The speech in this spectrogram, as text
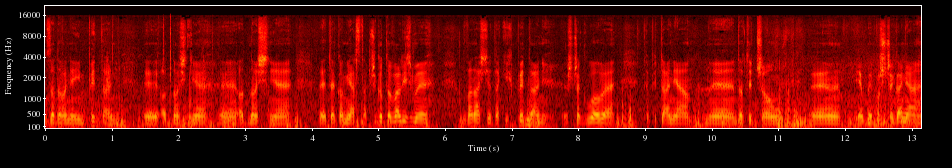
zadawania im pytań odnośnie, e, odnośnie e, tego miasta. Przygotowaliśmy 12 takich pytań szczegółowe. Te pytania e, dotyczą e, jakby postrzegania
